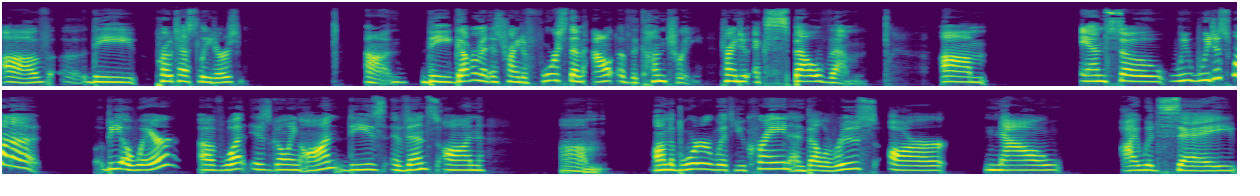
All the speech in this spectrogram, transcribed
of uh, the protest leaders, uh, the government is trying to force them out of the country, trying to expel them. Um, and so we, we just want to be aware of what is going on. These events on um, on the border with Ukraine and Belarus are now, I would say,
